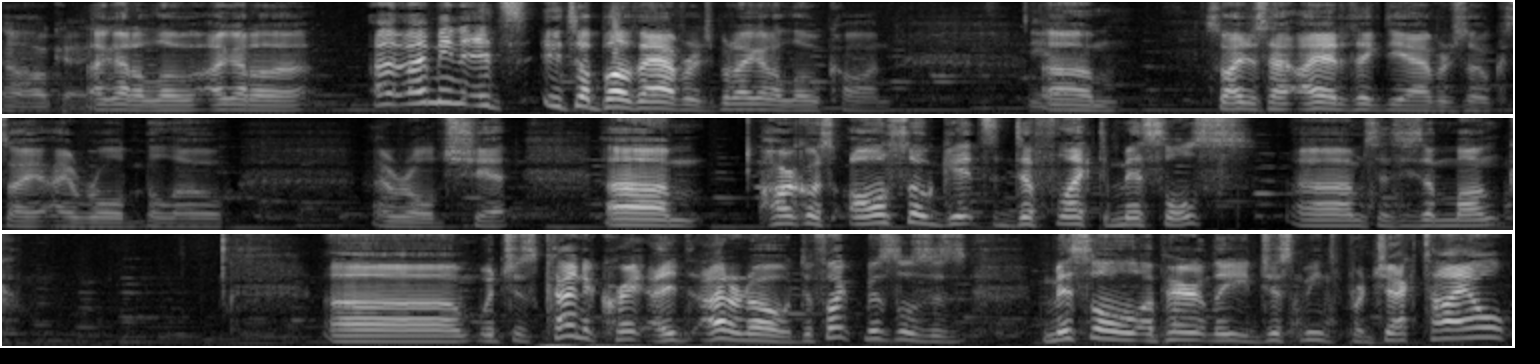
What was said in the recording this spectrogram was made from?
Oh, okay. I got a low. I got a. I, I mean, it's it's above average, but I got a low con. Yeah. Um, so I just had, I had to take the average though, because I, I rolled below. I rolled shit. Um, Harcos also gets deflect missiles, um, since he's a monk. Um, which is kind of crazy. I, I don't know. Deflect missiles is missile apparently just means projectile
